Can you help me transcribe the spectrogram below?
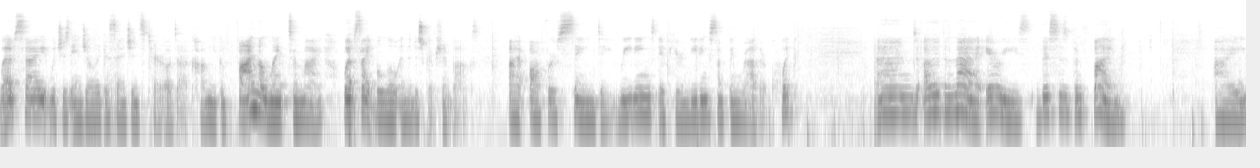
website, which is angelicascensionstarot.com. You can find the link to my website below in the description box. I offer same day readings if you're needing something rather quick. And other than that, Aries, this has been fun. I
